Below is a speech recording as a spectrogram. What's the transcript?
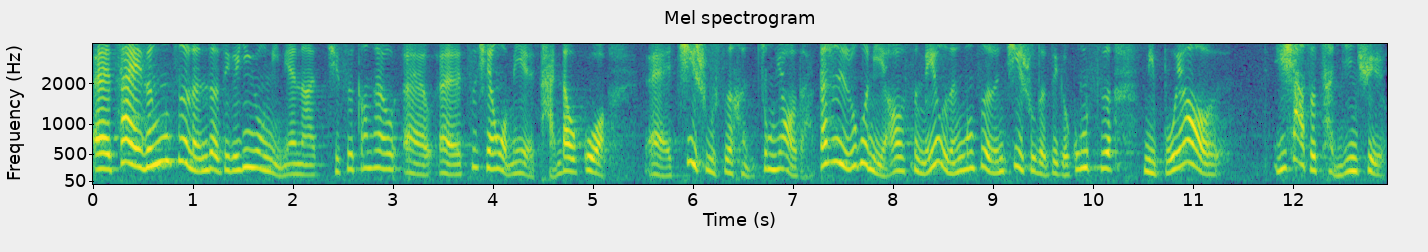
呃，在人工智能的这个应用里面呢，其实刚才呃呃之前我们也谈到过，呃，技术是很重要的。但是如果你要是没有人工智能技术的这个公司，你不要一下子沉进去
